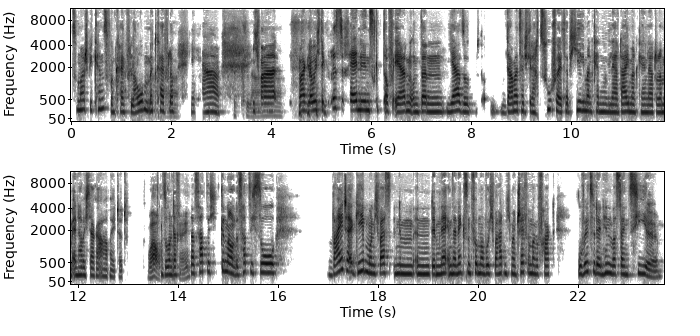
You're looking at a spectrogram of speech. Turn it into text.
zum Beispiel kennst von Kai Flauben mit Kai Flauben. Ja, ja ich war, war glaube ich, der größte Fan, den es gibt auf Erden. Und dann, ja, so damals habe ich gedacht, Zufall, jetzt habe ich hier jemanden kennengelernt, da jemanden kennengelernt und am Ende habe ich da gearbeitet. Wow. So, und okay. das, das hat sich, genau, das hat sich so weiter ergeben. Und ich weiß, in, dem, in, dem, in der nächsten Firma, wo ich war, hat mich mein Chef immer gefragt, wo willst du denn hin? Was ist dein Ziel?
